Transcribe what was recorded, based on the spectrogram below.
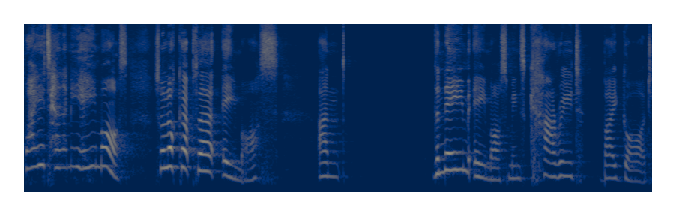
why are you telling me Amos? So look up the Amos, and the name Amos means carried by God.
